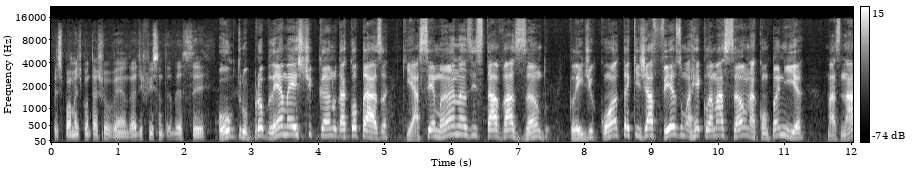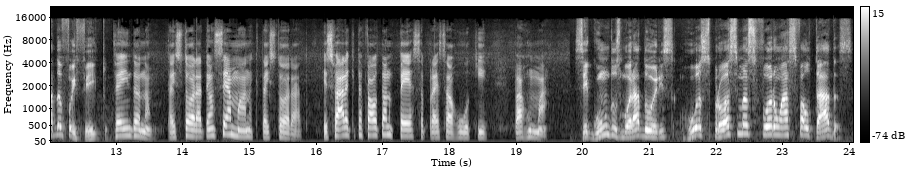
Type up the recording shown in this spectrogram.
principalmente quando está chovendo, é difícil descer. Outro problema é este cano da Copasa, que há semanas está vazando. Cleide conta que já fez uma reclamação na companhia, mas nada foi feito. Vem ainda não, está estourado, tem uma semana que está estourado. Eles falam que está faltando peça para essa rua aqui, para arrumar. Segundo os moradores, ruas próximas foram asfaltadas,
